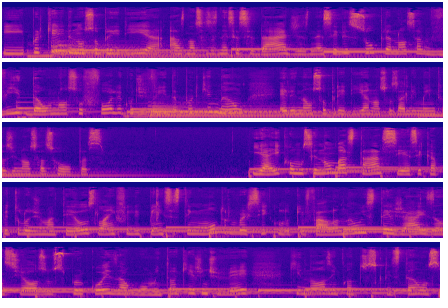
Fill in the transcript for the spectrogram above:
E por que Ele não supriria as nossas necessidades, né? Se Ele supre a nossa vida, o nosso fôlego de vida, por que não Ele não supriria nossos alimentos e nossas roupas? E aí, como se não bastasse esse capítulo de Mateus, lá em Filipenses tem um outro versículo que fala: Não estejais ansiosos por coisa alguma. Então, aqui a gente vê que nós, enquanto cristãos,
